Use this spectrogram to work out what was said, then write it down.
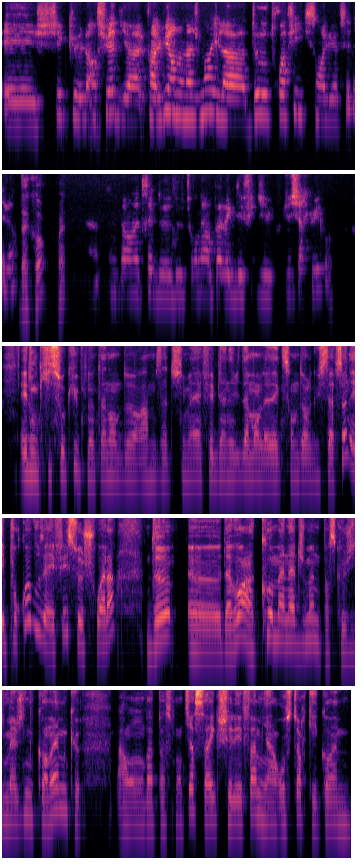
Et je sais que là, en Suède, il y a, enfin lui en management, il a deux ou trois filles qui sont à l'UFC déjà. D'accord, ouais. Ça me permettrait de, de, tourner un peu avec des filles du, du circuit, quoi. Et donc, il s'occupe notamment de Ramzat Chimaev et bien évidemment d'Alexander Gustafsson. Et pourquoi vous avez fait ce choix-là euh, d'avoir un co-management? Parce que j'imagine quand même que, bah, on va pas se mentir, c'est vrai que chez les femmes, il y a un roster qui est quand même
